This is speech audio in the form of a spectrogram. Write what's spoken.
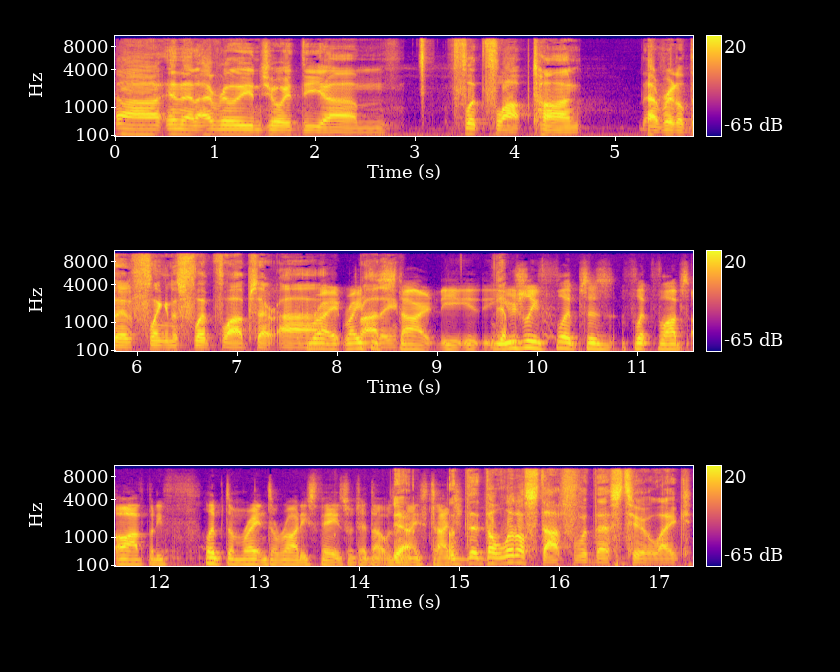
Uh, and then I really enjoyed the um, flip flop taunt that Riddle did, flinging his flip flops at uh, right, right Roddy. to start. He, he Yep. usually flips his flip flops off, but he flipped them right into Roddy's face, which I thought was Yeah, a nice touch. The, the little stuff with this too, like,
